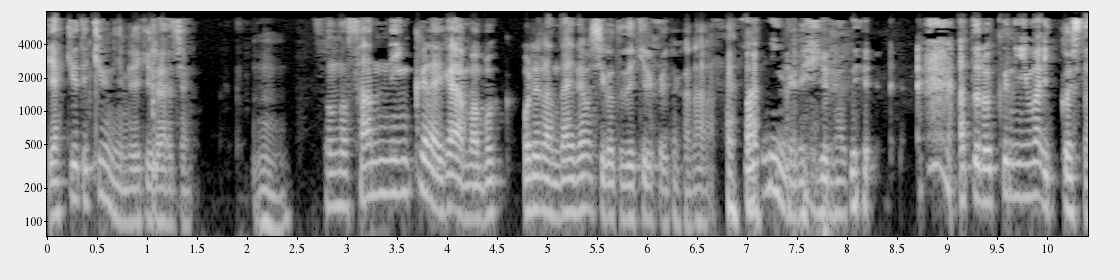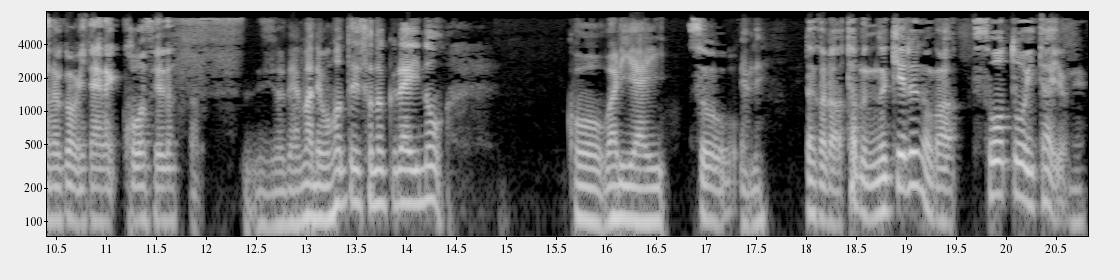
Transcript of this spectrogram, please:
野球って9人レギュラーじゃん。うん。その3人くらいが、まあ僕、俺らの代でも仕事できる子いたから、3人がレギュラーで、あと6人は1個下の子みたいな構成だったの。そうだよまあでも本当にそのくらいの、こう、割合そう。だよね。だから多分抜けるのが相当痛いよね。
